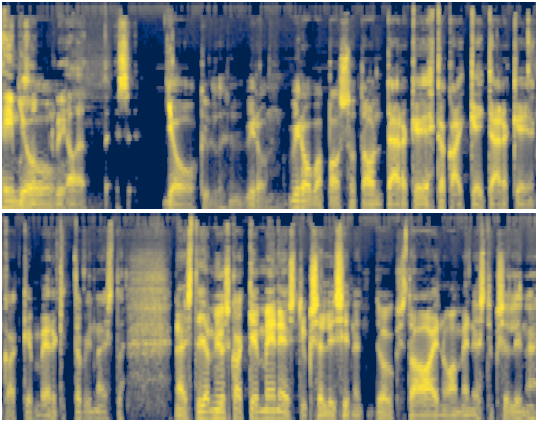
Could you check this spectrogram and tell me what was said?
heimosotiaatteeseen? Joo, kyllä. Viron, Viron vapaussota on tärkeä, ehkä kaikkein tärkein ja kaikkein merkittävin näistä, näistä ja myös kaikkein menestyksellisin, oikeastaan ainoa menestyksellinen,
